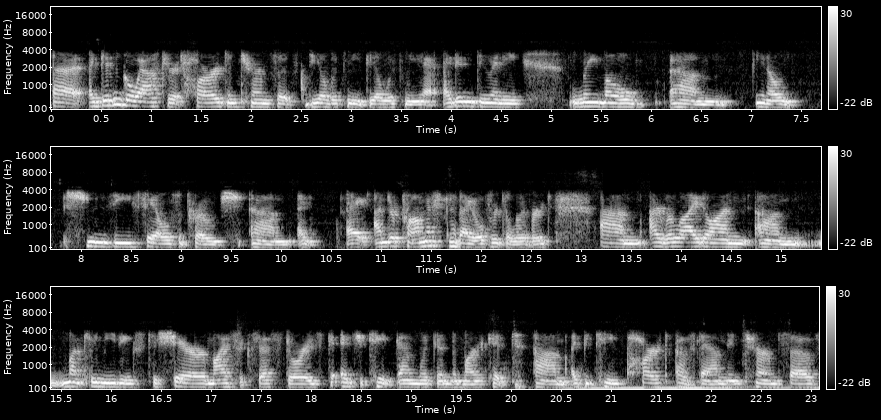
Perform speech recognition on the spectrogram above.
uh, I didn't go after it hard in terms of deal with me, deal with me. I, I didn't do any lamo, um, you know, schmoozy sales approach. Um, I, I under promised and I over delivered. Um, I relied on um, monthly meetings to share my success stories, to educate them within the market. Um, I became part of them in terms of,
